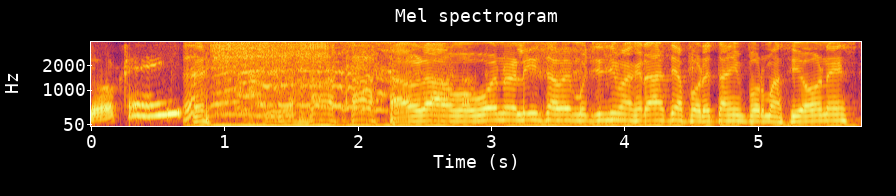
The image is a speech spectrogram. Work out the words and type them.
Ok. Hablamos. Bueno, Elizabeth, muchísimas gracias por estas informaciones.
